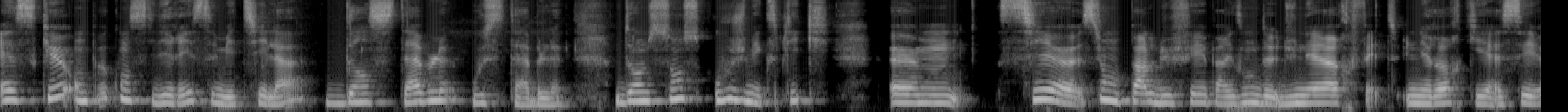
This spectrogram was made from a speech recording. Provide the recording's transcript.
est-ce qu'on peut considérer ce métier-là d'instable ou stable? Dans le sens où je m'explique, si, si on parle du fait, par exemple, d'une erreur faite, une erreur qui est assez,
